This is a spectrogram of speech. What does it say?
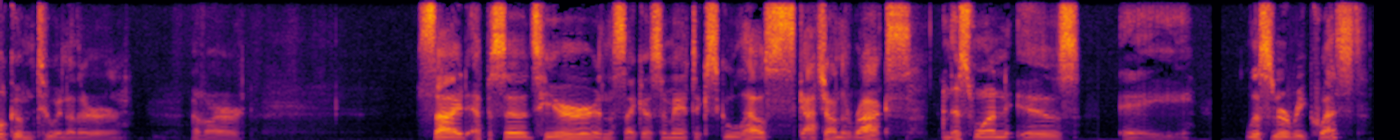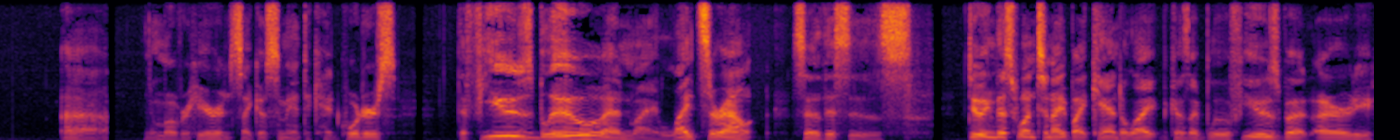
Welcome to another of our side episodes here in the Psychosemantic Schoolhouse Scotch on the Rocks. This one is a listener request. Uh, I'm over here in Psychosemantic headquarters. The fuse blew and my lights are out. So this is doing this one tonight by candlelight because I blew a fuse, but I already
